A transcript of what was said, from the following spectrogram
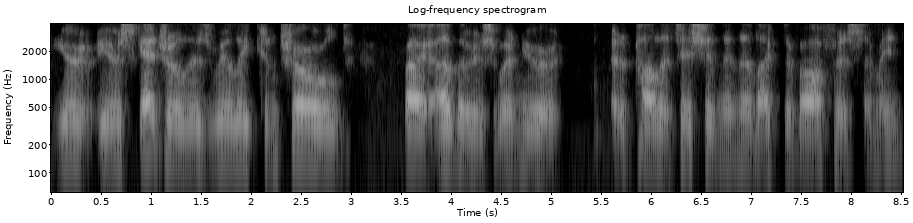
your your schedule is really controlled by others when you're a politician in elective office. I mean,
